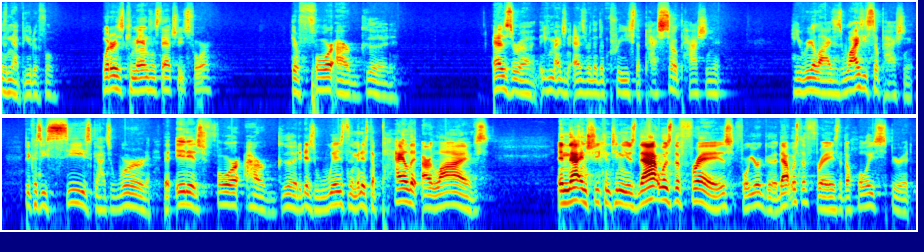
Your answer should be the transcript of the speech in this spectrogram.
Isn't that beautiful? What are his commands and statutes for? They're for our good. Ezra, you can imagine Ezra, the, priest, the, so passionate. He realizes, why is he so passionate? Because he sees God's word, that it is for our good. It is wisdom. It is to pilot our lives. And that, and she continues, that was the phrase, for your good, that was the phrase that the Holy Spirit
